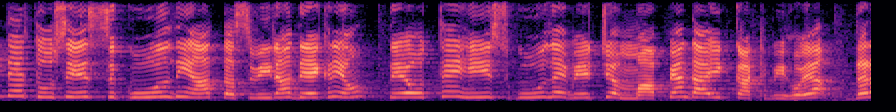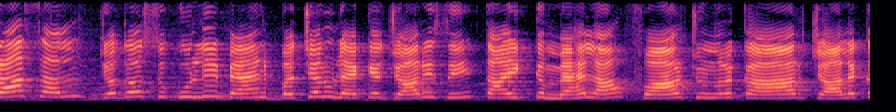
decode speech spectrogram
ਤੇ ਤੁਸੀਂ ਸਕੂਲ ਦੀਆਂ ਤਸਵੀਰਾਂ ਦੇਖ ਰਹੇ ਹੋ ਤੇ ਉੱਥੇ ਹੀ ਸਕੂਲ ਦੇ ਵਿੱਚ ਮਾਪਿਆਂ ਦਾ ਇਕੱਠ ਵੀ ਹੋਇਆ। ਦਰਅਸਲ, ਜਦੋਂ ਸਕੂਲੀ ਬੈਨ ਬੱਚਿਆਂ ਨੂੰ ਲੈ ਕੇ ਜਾ ਰਹੀ ਸੀ, ਤਾਂ ਇੱਕ ਮਹਿਲਾ, ਫਾਰਚੂਨਰ ਕਾਰ ਚਾਲਕ,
